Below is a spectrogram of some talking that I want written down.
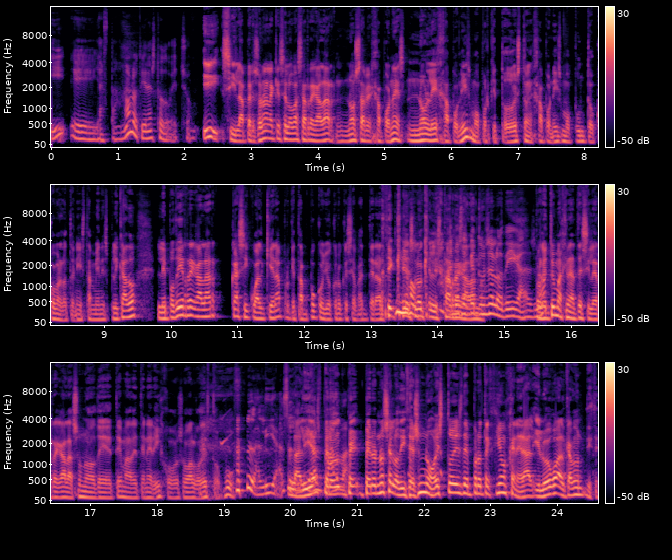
y eh, ya está, ¿no? Lo tienes todo hecho. Y si la persona a la que se lo vas a regalar no sabe japonés, no lee japonismo, porque todo esto en japonismo.com lo tenéis también explicado, le podéis regalar casi cualquiera, porque tampoco yo creo que se va a enterar de qué es lo que le está a no regalando. que tú se lo digas. Porque tú imagínate si le regalas uno de tema de tener hijos o algo de esto. la lías. La lías, pero, pero no se lo dices. No, esto es de protección general. Y luego al cabo dice,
